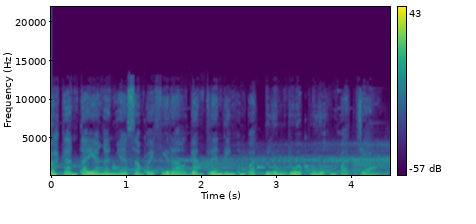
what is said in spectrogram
Bahkan tayangannya sampai viral dan trending 4 belum 24 jam.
